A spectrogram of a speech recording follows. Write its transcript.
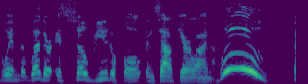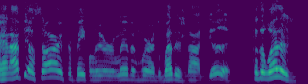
when the weather is so beautiful in South Carolina? Woo! Man, I feel sorry for people who are living where the weather's not good, but the weather's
